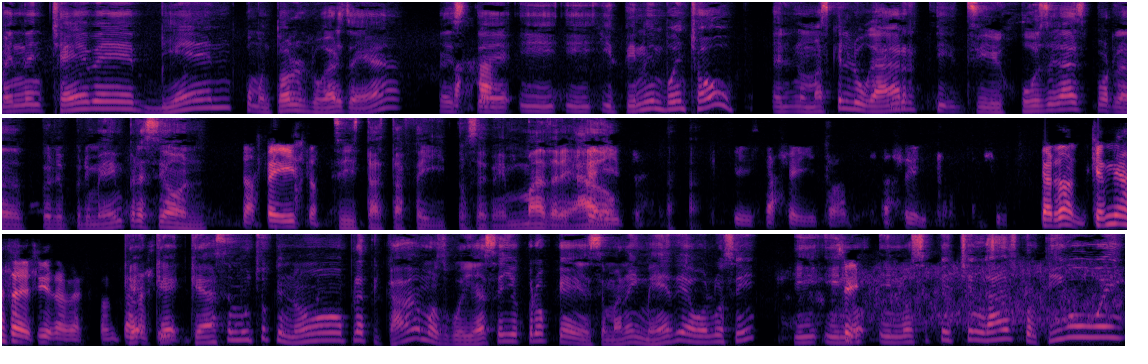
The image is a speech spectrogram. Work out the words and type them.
venden cheve, bien, como en todos los lugares de allá, este, y, y, y tienen buen show. el, nomás que el lugar, si, si juzgas por la pr- primera impresión, Está feíto. sí, está, está feíto, se ve Está madreado. feíto. Sí, está feíto. Está feíto. Sí. Perdón, ¿qué me vas a decir? A ver, Que, que, que hace mucho que no platicábamos, güey. Hace yo creo que semana y media o algo así. Y, y, Sí. no, y no sé qué chingados contigo, güey.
